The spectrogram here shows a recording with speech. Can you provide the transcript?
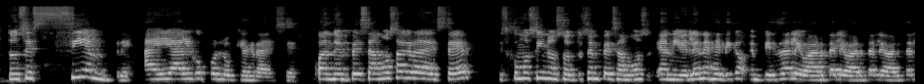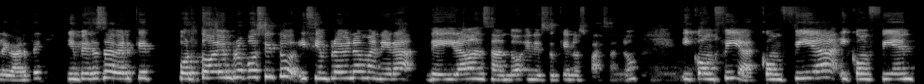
Entonces, siempre hay algo por lo que agradecer. Cuando empezamos a agradecer, es como si nosotros empezamos a nivel energético, empiezas a elevarte, a elevarte, a elevarte, a elevarte, y empiezas a ver que por todo hay un propósito y siempre hay una manera de ir avanzando en eso que nos pasa, ¿no? Y confía, confía y confía en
